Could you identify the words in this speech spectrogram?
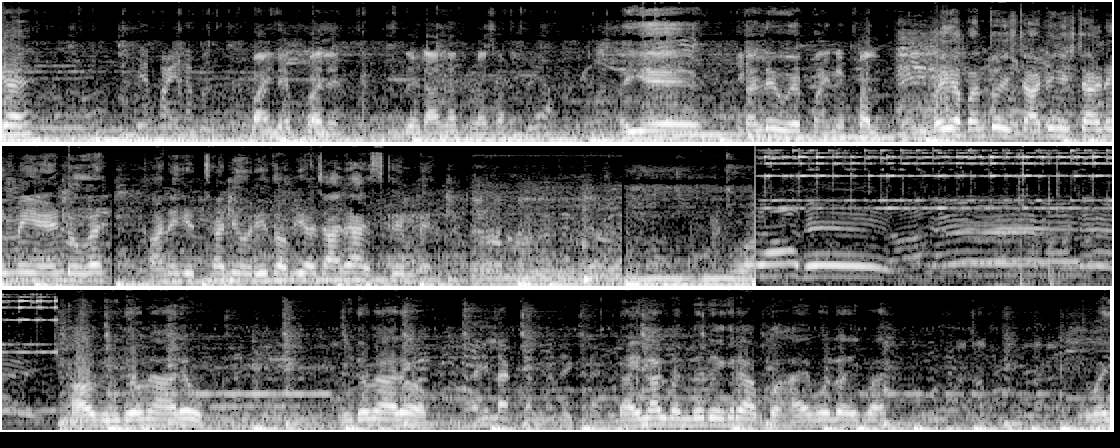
क्या है? ये पाइनएप्पल पाइनएप्पल है। इधर डालना थोड़ा सा ये तले हुए पाइनएप्पल भाई अपन तो स्टार्टिंग स्टार्टिंग में ही एंड हो गए। खाने की इच्छा नहीं हो रही तो अभी जा रहे हैं आइसक्रीम पे। आप वीडियो में आ रहे हो? वीडियो में आ रहे हो आप? ढाई लाख बंदे देख रहे हैं। ढाई लाख बंदे देख रहे हैं आपको? हाय बोलो एक बार। तो भाई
